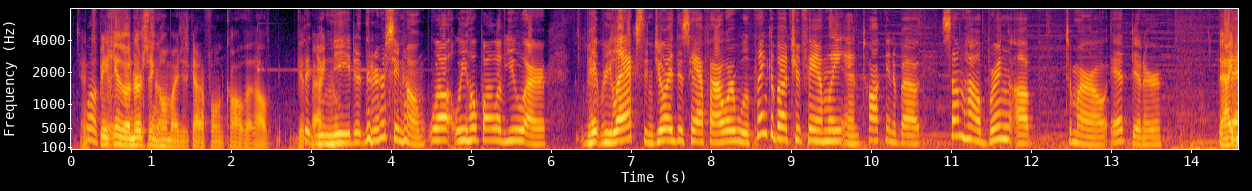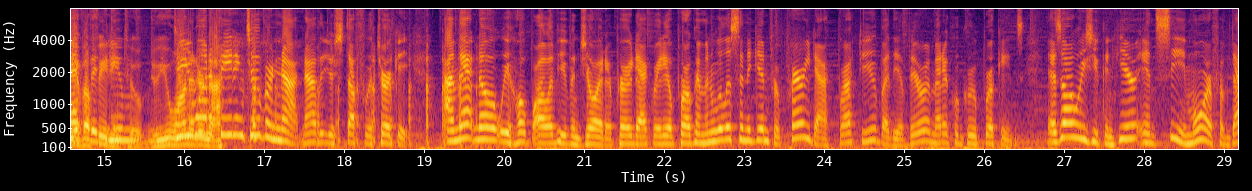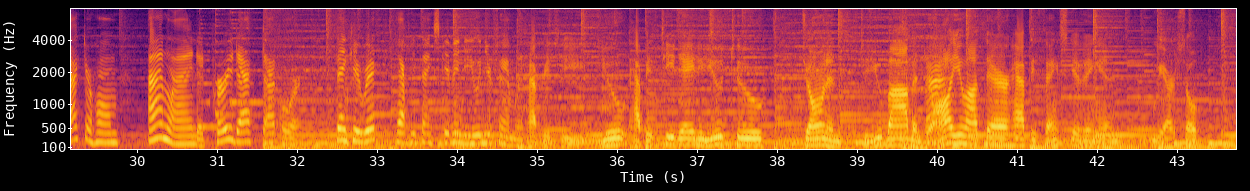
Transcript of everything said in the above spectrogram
And Well, speaking of the nursing So- home, I just got a phone call that I'll get that back you to. need at the nursing home. Well, we hope all of you are re- relaxed, enjoyed this half hour. We'll think about your family and talking about somehow bring up tomorrow at dinner. The idea of a feeding tube. Do you do want you it or want not? a feeding tube or not? Now that you're stuffed with turkey. On that note, we hope all of you've enjoyed our Prairie Doc radio program, and we'll listen again for Prairie Doc, brought to you by the Avera Medical Group Brookings. As always, you can hear and see more from Dr. Holm online at prairiedoc.org. Thank you, Rick. Happy Thanksgiving to you and your family. Happy to you. Happy Tea Day to you too, Joan, and to you, Bob, and to Bye. all you out there. Happy Thanksgiving, and we are so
